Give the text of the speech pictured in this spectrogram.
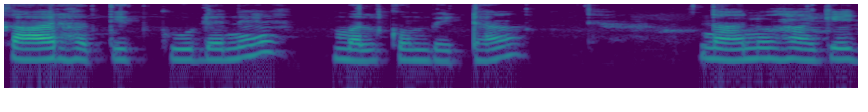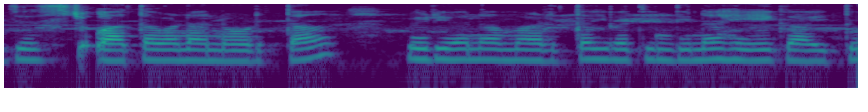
ಕಾರ್ ಹತ್ತಿದ ಕೂಡಲೇ ಮಲ್ಕೊಂಬಿಟ್ಟ ನಾನು ಹಾಗೆ ಜಸ್ಟ್ ವಾತಾವರಣ ನೋಡ್ತಾ, ವಿಡಿಯೋನ ಮಾಡ್ತಾ, ಇವತ್ತಿನ ದಿನ ಹೇಗಾಯಿತು,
